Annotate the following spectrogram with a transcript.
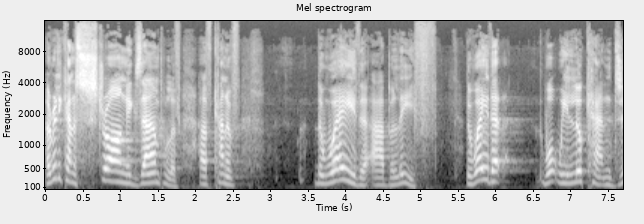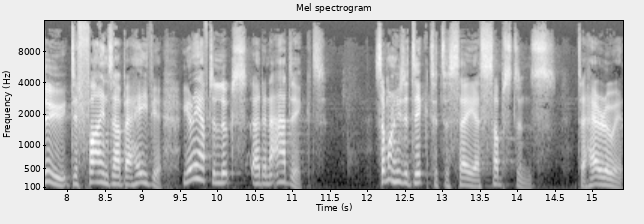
A really kind of strong example of, of kind of the way that our belief, the way that what we look at and do defines our behavior. You only have to look at an addict, someone who's addicted to, say, a substance, to heroin.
